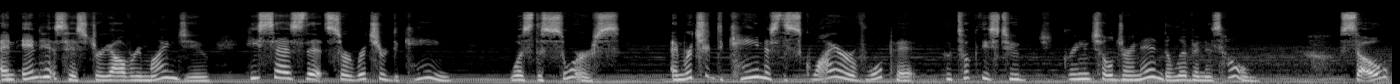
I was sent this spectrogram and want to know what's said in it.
And in his history, I'll remind you, he says that Sir Richard de Caen was the source. And Richard de Caen is the squire of Woolpit who took these two green children in to live in his home. So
